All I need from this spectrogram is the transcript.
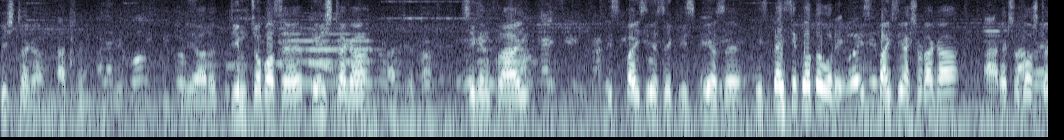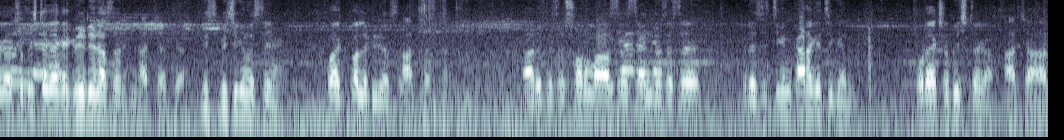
বিশ টাকা। আচ্ছা। আর ডিম চপ আছে তিরিশ টাকা। আচ্ছা। চিকেন ফ্রাই স্পাইসি আছে ক্রিস্পি আছে। স্পাইসি কত করে? স্পাইসি একশো টাকা আর- একশো দশ টাকা একশো বিশ টাকা এক এক রেটের আছে আর কি। আচ্ছা আচ্ছা। ক্রিস্পি চিকেন সেম কয়েক কোয়ালিটির আছে। আচ্ছা আচ্ছা। আর হচ্ছে শর্মা আছে স্যান্ডউইচ আছে। এটা হচ্ছে চিকেন কারাকে চিকেন ওটা একশো বিশ টাকা। আচ্ছা আর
